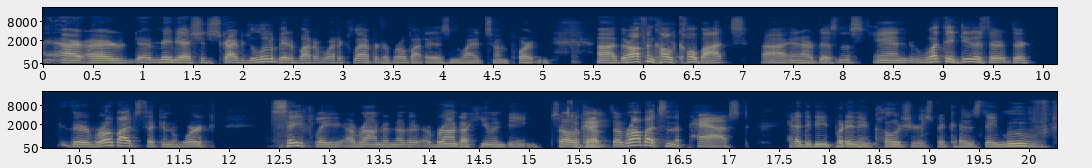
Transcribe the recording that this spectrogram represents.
Are uh, maybe I should describe it a little bit about what a collaborative robot is and why it's so important. Uh, they're often called cobots uh, in our business, and what they do is they're they're they're robots that can work safely around another around a human being. So Okay. the, the robots in the past had to be put in enclosures because they moved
